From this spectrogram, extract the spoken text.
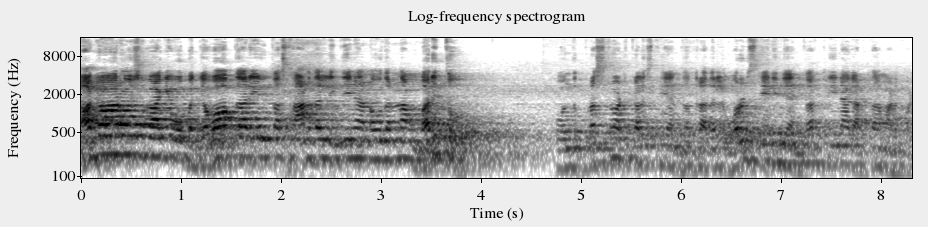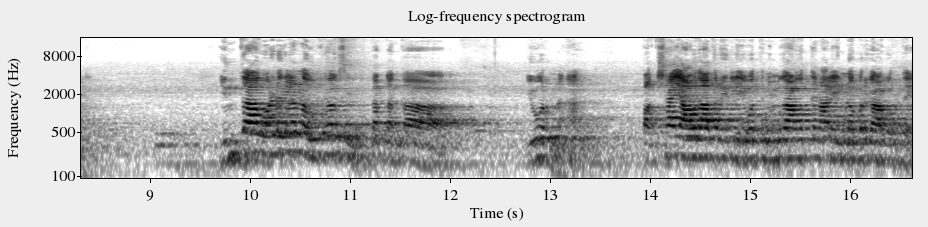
ರಾಜಾರೋಷವಾಗಿ ಒಬ್ಬ ಜವಾಬ್ದಾರಿಯುತ ಸ್ಥಾನದಲ್ಲಿ ಇದ್ದೀನಿ ಅನ್ನೋದನ್ನು ಮರೆತು ಒಂದು ಪ್ರೆಸ್ ನೋಟ್ ಕಳಿಸ್ತೀಯ ಅಂತಂದ್ರೆ ಅದರಲ್ಲಿ ವರ್ಡ್ ಸೇರಿದೆ ಅಂತ ಕ್ಲೀನಾಗಿ ಅರ್ಥ ಮಾಡ್ಕೊಳ್ಳಿ. ಇಂಥ ವರ್ಡ್ಗಳನ್ನು ಉಪಯೋಗಿಸಿರ್ತಕ್ಕಂಥ ಇವ್ರನ್ನ ಪಕ್ಷ ಯಾವುದಾದ್ರೂ ಇರಲಿ, ಇವತ್ತು ನಿಮಗಾಗುತ್ತೆ, ನಾಳೆ ಇನ್ನೊಬ್ರಿಗಾಗುತ್ತೆ,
